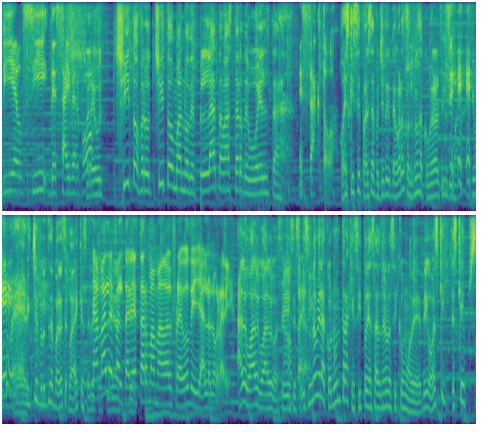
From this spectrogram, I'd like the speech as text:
DLC de Cyberpunk. Freuchito, Freuchito, mano de plata va a estar de vuelta. Exacto. Oye, es que se parece a Freuchito. ¿Te acuerdas cuando fuimos a comer al fin de semana? pinche se parece. hay que hacer Nada más le faltaría estar mamado al Freud y ya lo lograría. Algo, algo, algo. Sí, sí, sí. Y si no, mira, con un trajecito, ya sabes, negro, así como de. Digo, es que, es que. Pues,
